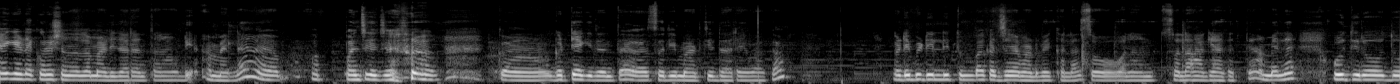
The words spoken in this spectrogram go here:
ಹೇಗೆ ಡೆಕೋರೇಷನ್ ಎಲ್ಲ ಮಾಡಿದ್ದಾರೆ ಅಂತ ನೋಡಿ, ಆಮೇಲೆ ಪಂಚಗಜ್ಜ ಗಟ್ಟಿಯಾಗಿದೆ ಅಂತ ಸರಿ ಮಾಡ್ತಿದ್ದಾರೆ ಇವಾಗ. ಗಡಿಬಿಡಿಲಿ ತುಂಬ ಕಜ್ಜಾಯ ಮಾಡಬೇಕಲ್ಲ ಸೊ ಒಂದೊಂದು ಸಲ ಹಾಗೆ ಆಗುತ್ತೆ. ಆಮೇಲೆ ಉಳಿದಿರೋದು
